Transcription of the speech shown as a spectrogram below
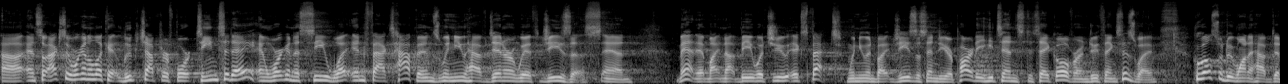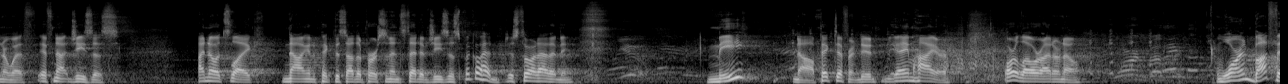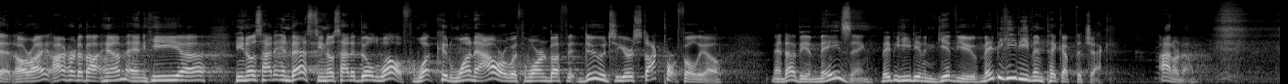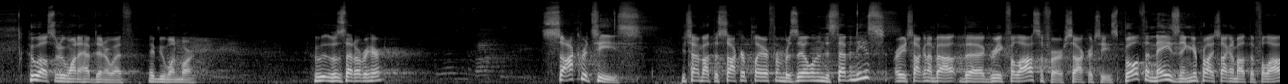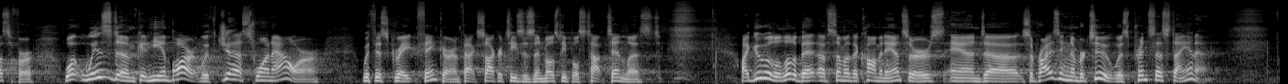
Uh, and so, actually, we're going to look at Luke chapter 14 today, and we're going to see what, in fact, happens when you have dinner with Jesus. And man, it might not be what you expect. When you invite Jesus into your party, he tends to take over and do things his way. Who else would we want to have dinner with, if not Jesus? I know it's like, now I'm going to pick this other person instead of Jesus, but go ahead, just throw it out at me. Me? No, pick different, dude. Aim higher or lower, I don't know. Warren Buffett. Warren Buffett, all right. I heard about him, and he, uh, he knows how to invest. He knows how to build wealth. What could one hour with Warren Buffett do to your stock portfolio? Man, that would be amazing. Maybe he'd even give you, maybe he'd even pick up the check. I don't know. Who else would we want to have dinner with? Maybe one more. Who was that over here? Socrates. You talking about the soccer player from Brazil in the 70s? Or are you talking about the Greek philosopher, Socrates? Both amazing. You're probably talking about the philosopher. What wisdom could he impart with just one hour with this great thinker? In fact, Socrates is in most people's top 10 list. I Googled a little bit of some of the common answers, and uh, surprising number two was Princess Diana.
